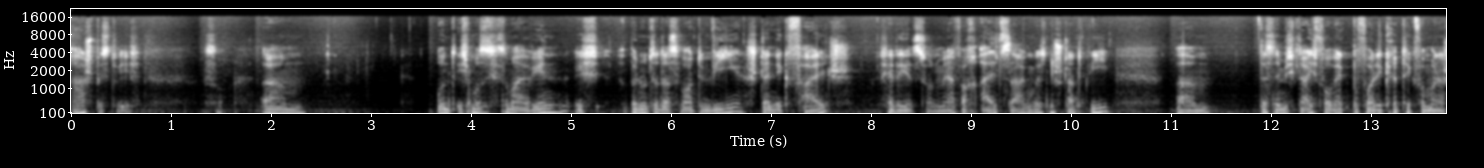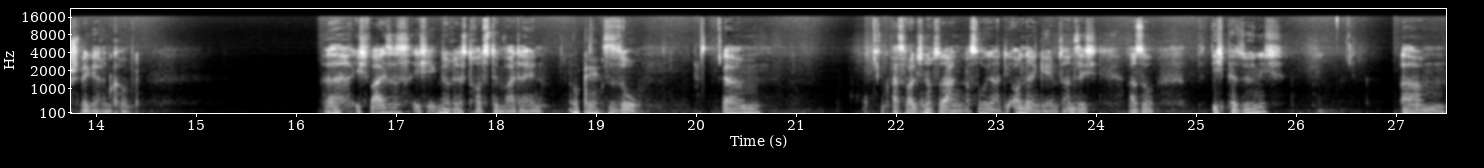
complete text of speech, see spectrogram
Arsch bist wie ich. So. Ähm, und ich muss es jetzt mal erwähnen, ich benutze das Wort wie ständig falsch. Ich hätte jetzt schon mehrfach als sagen müssen statt wie. Ähm, das nehme ich gleich vorweg, bevor die Kritik von meiner Schwägerin kommt. Äh, ich weiß es, ich ignoriere es trotzdem weiterhin. Okay. So. Ähm, was wollte ich noch sagen? Achso, ja, die Online-Games an sich. Also, ich persönlich ähm,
